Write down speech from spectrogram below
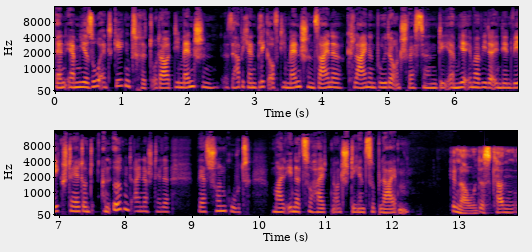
wenn er mir so entgegentritt oder die Menschen, habe ich einen Blick auf die Menschen, seine kleinen Brüder und Schwestern, die er mir immer wieder in den Weg stellt und an irgendeiner Stelle wäre es schon gut, mal innezuhalten und stehen zu bleiben. Genau, und das kann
